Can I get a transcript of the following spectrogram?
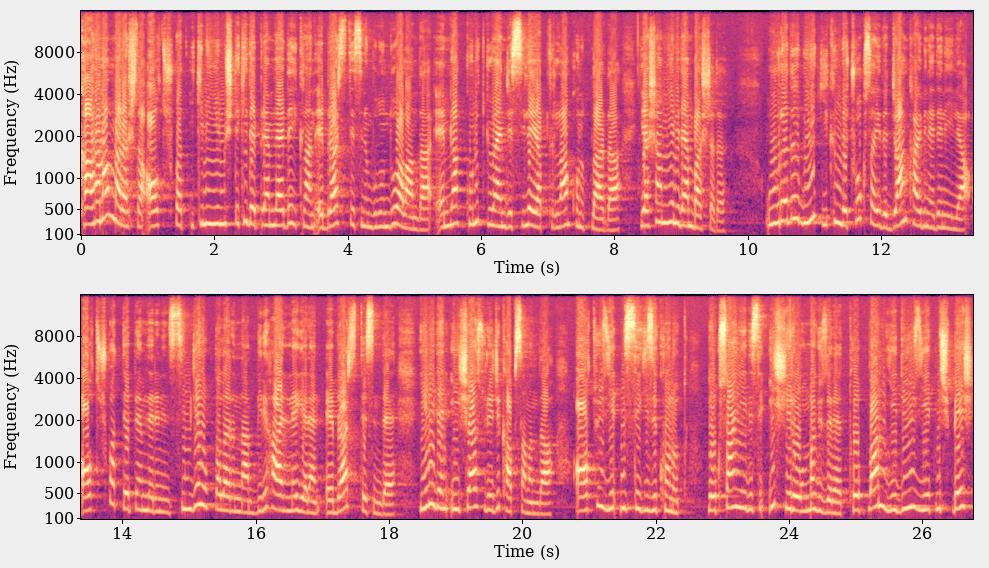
Kahramanmaraş'ta 6 Şubat 2023'teki depremlerde yıkılan Ebrar sitesinin bulunduğu alanda emlak konut güvencesiyle yaptırılan konutlarda yaşam yeniden başladı. Uğradığı büyük yıkım ve çok sayıda can kaybı nedeniyle 6 Şubat depremlerinin simge noktalarından biri haline gelen Ebrar sitesinde yeniden inşa süreci kapsamında 678'i konut, 97'si iş yeri olmak üzere toplam 775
